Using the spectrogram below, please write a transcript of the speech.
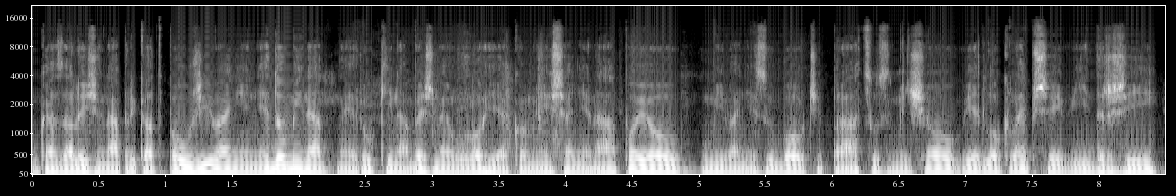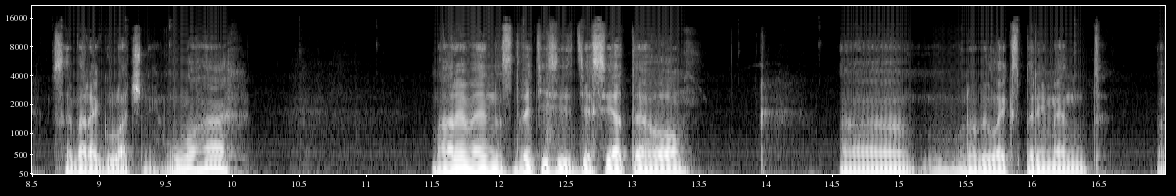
ukázali, že napríklad používanie nedominantnej ruky na bežné úlohy ako miešanie nápojov, umývanie zubov či prácu s myšou viedlo k lepšej výdrži v sebaregulačných úlohách. Mareven z 2010. Uh, robil experiment uh,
